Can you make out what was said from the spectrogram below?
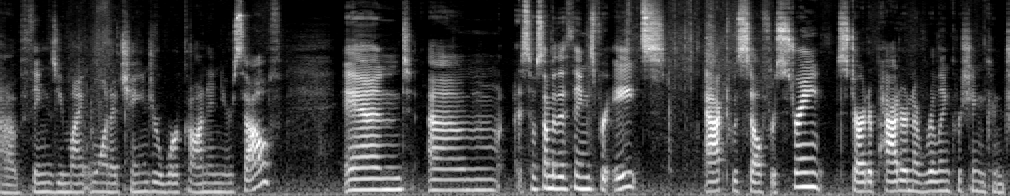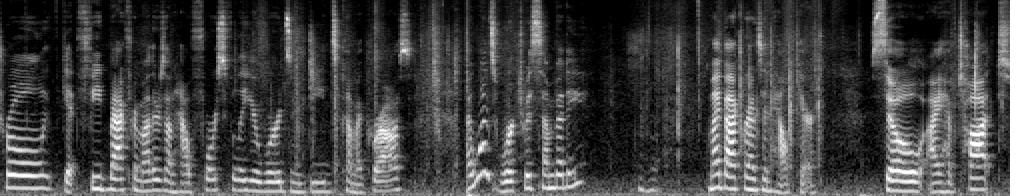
of things you might want to change or work on in yourself. And um, so, some of the things for eights act with self restraint, start a pattern of relinquishing control, get feedback from others on how forcefully your words and deeds come across. I once worked with somebody. My background's in healthcare. So I have taught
